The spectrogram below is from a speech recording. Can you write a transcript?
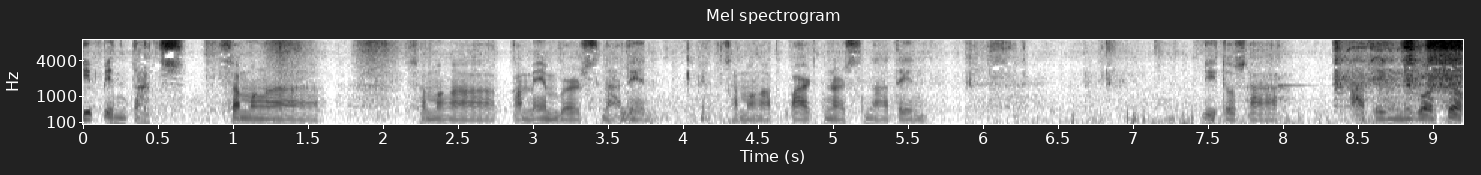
keep in touch sa mga sa mga ka-members natin, sa mga partners natin dito sa ating negosyo.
